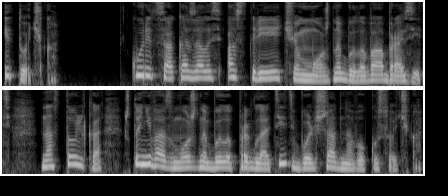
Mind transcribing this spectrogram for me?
И точка. Курица оказалась острее, чем можно было вообразить, настолько, что невозможно было проглотить больше одного кусочка.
